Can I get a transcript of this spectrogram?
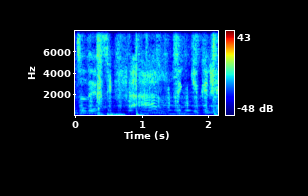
into this. I don't think you can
